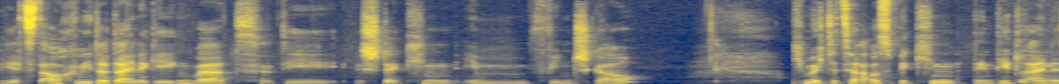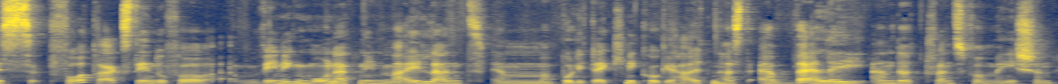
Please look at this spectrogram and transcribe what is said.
jetzt auch wieder deine Gegenwart, die stecken im Finchgau. Ich möchte jetzt herauspicken den Titel eines Vortrags, den du vor wenigen Monaten in Mailand am Polytechnico gehalten hast, A Valley Under Transformation.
